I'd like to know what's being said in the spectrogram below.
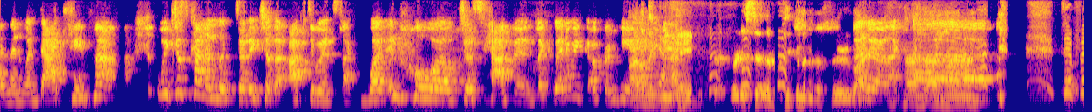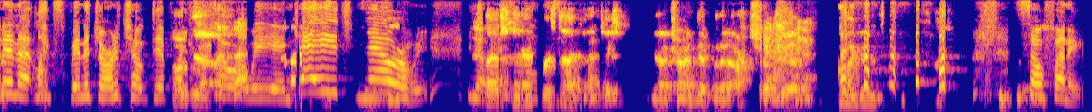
And then when that came out, we just kind of looked at each other afterwards, like, what in the world just happened? Like, where do we go from here? I don't think yeah. we ate. We're just sitting there picking at the food, like. Know, like uh, dipping in that like spinach artichoke dip. Oh, like, oh, yeah. So are we engaged now? Are we? You know, Just for a second. Just, you know, trying to dip in that artichoke dip. Oh my goodness. So funny.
